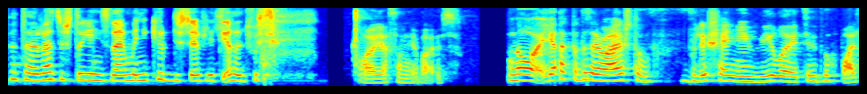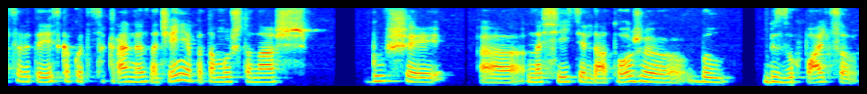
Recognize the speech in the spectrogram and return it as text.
Это разве что, я не знаю, маникюр дешевле делать будет. Я сомневаюсь. Но я так подозреваю, что в- лишении Вилла этих двух пальцев это есть какое-то сакральное значение, потому что наш бывший э, носитель, да, тоже был без двух пальцев.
